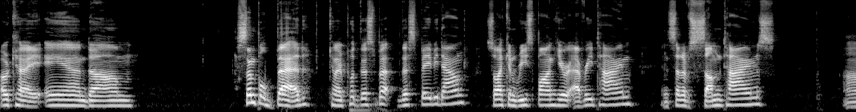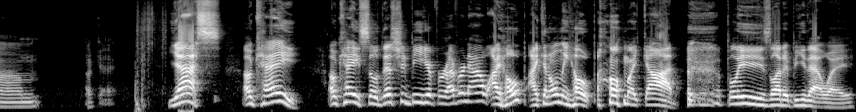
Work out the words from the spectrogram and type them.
Okay, and, um, simple bed. Can I put this be this baby down so I can respawn here every time instead of sometimes? Um, okay. Yes! Okay! Okay, so this should be here forever now? I hope? I can only hope. Oh my god. Please let it be that way.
